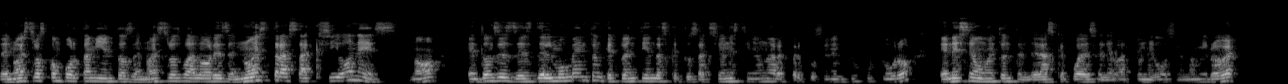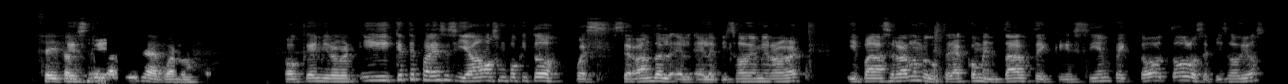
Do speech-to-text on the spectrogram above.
de nuestros comportamientos, de nuestros valores, de nuestras acciones, ¿no? Entonces, desde el momento en que tú entiendas que tus acciones tienen una repercusión en tu futuro, en ese momento entenderás que puedes elevar tu negocio, ¿no, mi Robert? Sí, totalmente este, de acuerdo. Ok, mi Robert. ¿Y qué te parece si ya vamos un poquito, pues, cerrando el, episodio, mi Robert? Y para cerrarlo me gustaría comentarte que siempre, todo, todos los episodios,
